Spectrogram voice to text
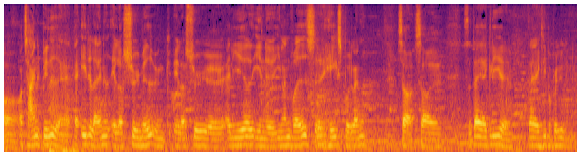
at, at tegne et billede af, af et eller andet, eller søge medynk, eller søge øh, allieret i en, øh, en eller anden vredes øh, haze på et eller andet. Så, så, øh, så der er jeg ikke lige, øh, der er jeg ikke lige på bølgelængde.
